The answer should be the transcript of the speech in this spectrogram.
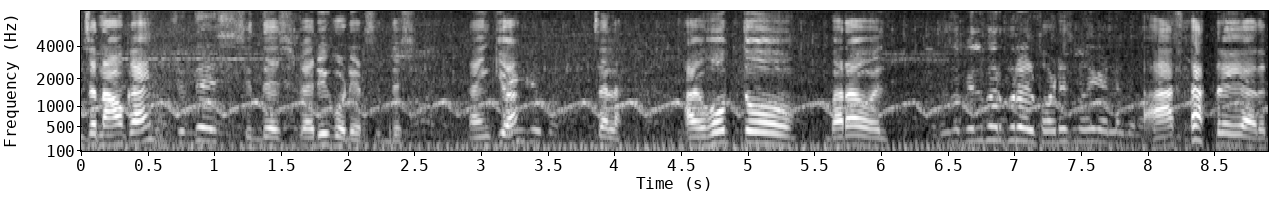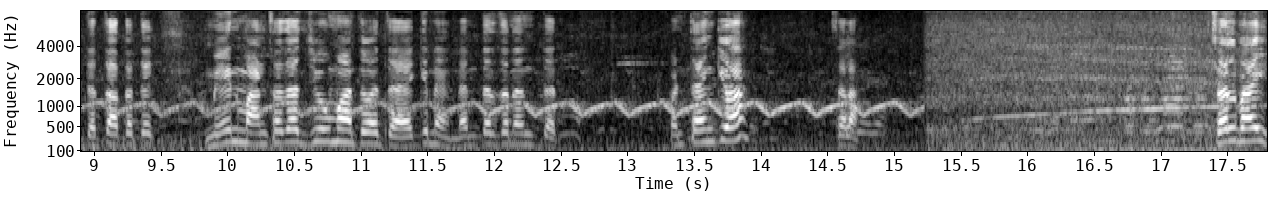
तुमचं नाव काय? सिद्धेश. सिद्धेश. व्हेरी गुड यार सिद्धेश. थँक्यू हा. चला. आय होप तो बरा होईल. त्याचं बिल भरपूर आहे गेलं आता अरे यार त्याचा आता ते मेन माणसाचा जीव महत्त्वाचा आहे की नाही? नंतरचं नंतर. पण थँक्यू हा. चला. चल भाई.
